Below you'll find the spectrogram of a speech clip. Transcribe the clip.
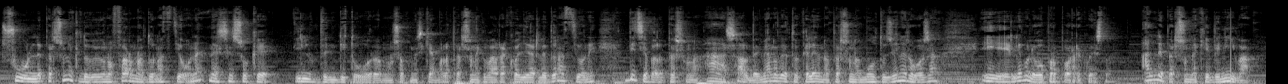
sulle persone che dovevano fare una donazione, nel senso che il venditore, non so come si chiama, la persona che va a raccogliere le donazioni, diceva alla persona: Ah, salve, mi hanno detto che lei è una persona molto generosa e le volevo proporre questo. Alle persone che veniva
